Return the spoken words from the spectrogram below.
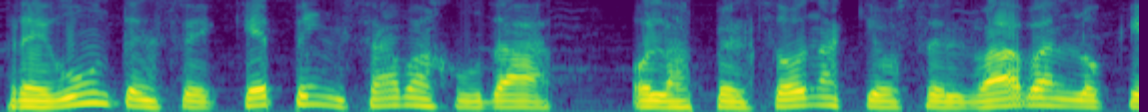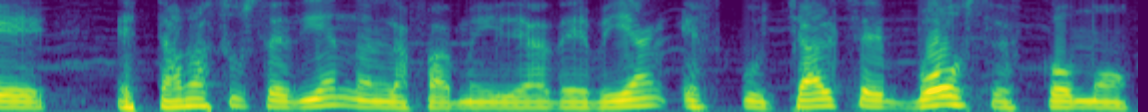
pregúntense qué pensaba Judá o las personas que observaban lo que estaba sucediendo en la familia. Debían escucharse voces como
